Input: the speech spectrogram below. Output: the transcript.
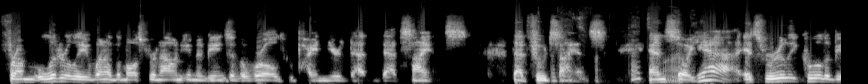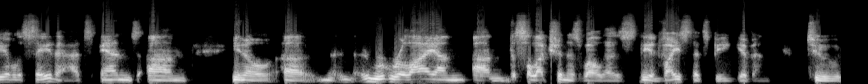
from literally one of the most renowned human beings in the world who pioneered that that science, that food that's, science. That's and fun. so, yeah, it's really cool to be able to say that. And um, you know, uh, rely on on the selection as well as the advice that's being given to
